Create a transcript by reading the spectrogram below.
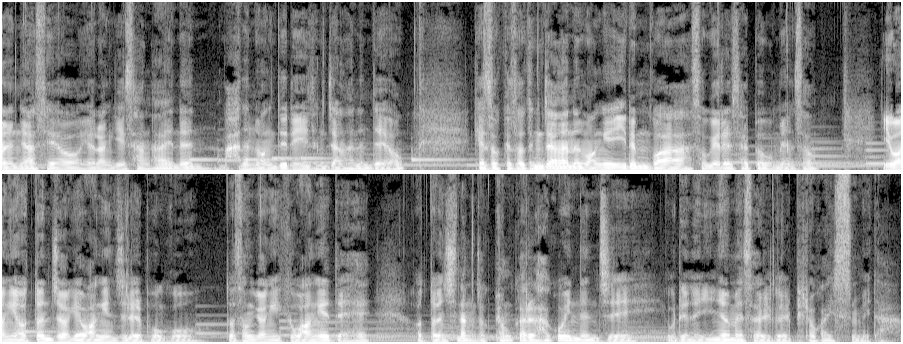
안녕하세요. 열왕기 상하에는 많은 왕들이 등장하는데요. 계속해서 등장하는 왕의 이름과 소개를 살펴보면서 이 왕이 어떤 지역의 왕인지를 보고 또 성경이 그 왕에 대해 어떤 신앙적 평가를 하고 있는지 우리는 이념에서 읽을 필요가 있습니다.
